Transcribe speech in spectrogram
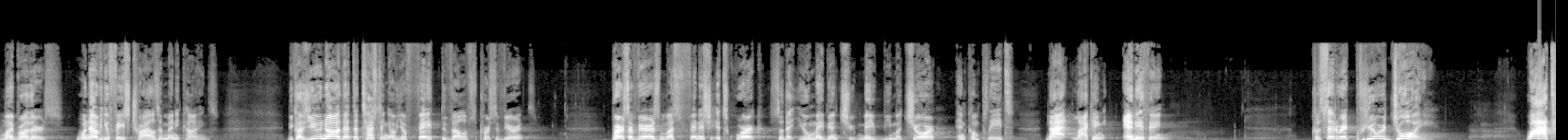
my brothers, whenever you face trials of many kinds, because you know that the testing of your faith develops perseverance. Perseverance must finish its work so that you may be, may be mature and complete, not lacking anything. Consider it pure joy. What?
